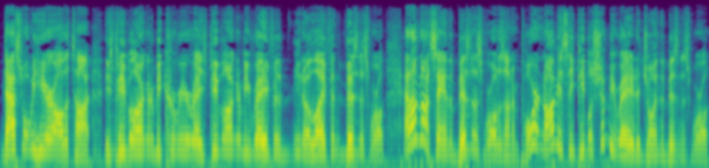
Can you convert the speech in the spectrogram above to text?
That's what we hear all the time. These people aren't going to be career ready. People aren't going to be ready for the you know life in the business world. And I'm not saying the business world is unimportant. Obviously, people should be ready to join the business world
